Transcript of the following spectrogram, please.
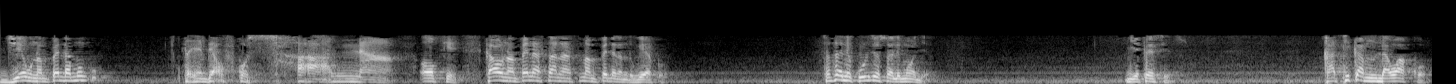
Je unampenda mungu? Utaniambia of course. Sana. Okay. Kama unampenda sana nasema mpende na ndugu yako. Sasa nikuulize swali moja. Jepesi. Katika muda wako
